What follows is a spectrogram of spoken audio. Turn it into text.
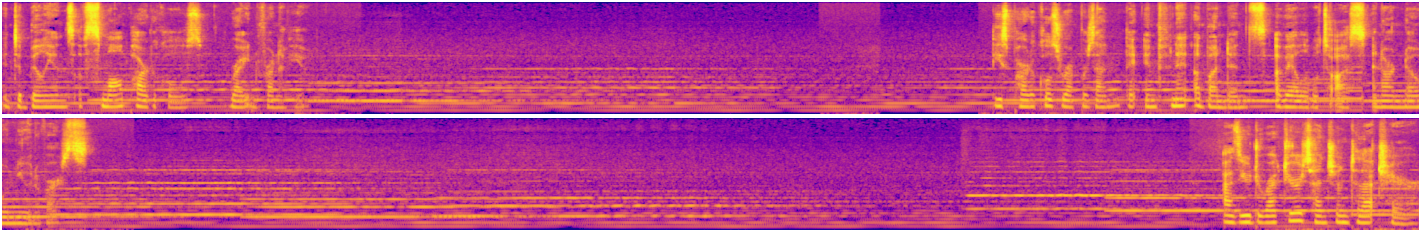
into billions of small particles right in front of you. These particles represent the infinite abundance available to us in our known universe. As you direct your attention to that chair,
